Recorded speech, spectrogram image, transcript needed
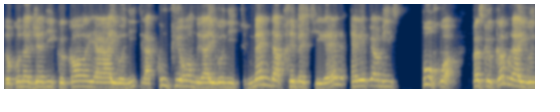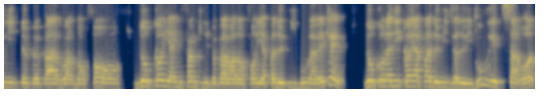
Donc, on a déjà dit que quand il y a Aïgonite, la concurrente de l'Aïgonite, même d'après Beth elle est permise. Pourquoi? Parce que comme l'Aïgonite ne peut pas avoir d'enfant, donc quand il y a une femme qui ne peut pas avoir d'enfant, il n'y a pas de hiboum avec elle. Donc, on a dit quand il n'y a pas de mitzvah de hiboum, les tsarot,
